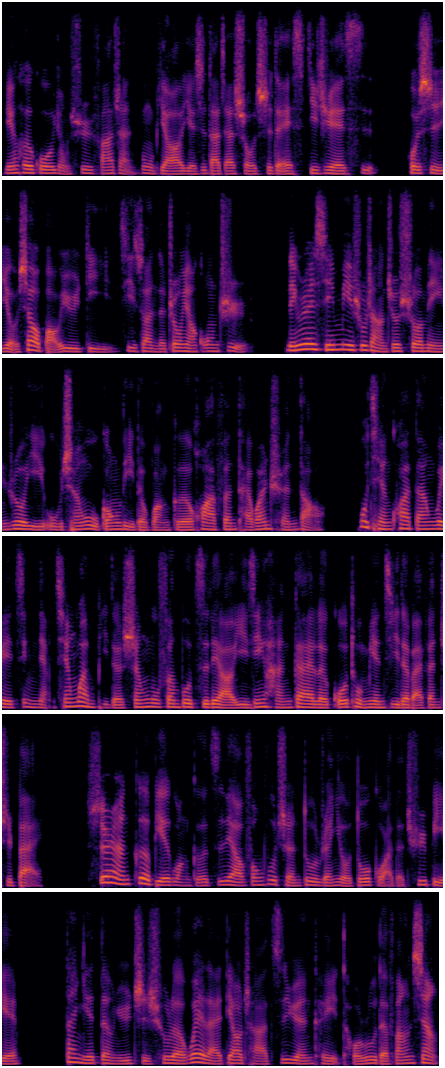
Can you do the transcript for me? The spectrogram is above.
联合国永续发展目标，也是大家熟知的 SDGs，或是有效保育地计算的重要工具。林瑞兴秘书长就说明，若以五乘五公里的网格划分台湾全岛，目前跨单位近两千万笔的生物分布资料，已经涵盖了国土面积的百分之百。虽然个别网格资料丰富程度仍有多寡的区别，但也等于指出了未来调查资源可以投入的方向。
